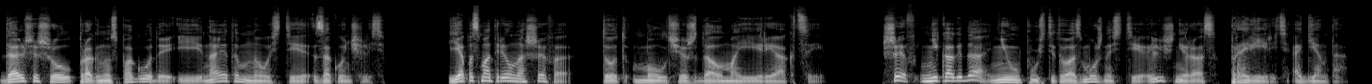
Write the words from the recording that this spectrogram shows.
Дальше шел прогноз погоды, и на этом новости закончились. Я посмотрел на шефа. Тот молча ждал моей реакции. Шеф никогда не упустит возможности лишний раз проверить агента.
